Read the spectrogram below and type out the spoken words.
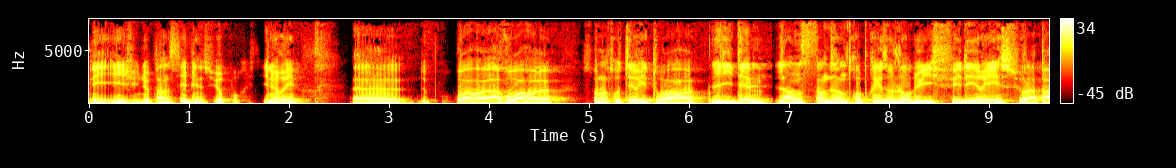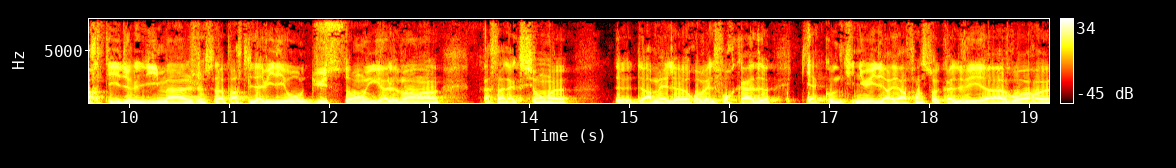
et, j'ai une pensée bien sûr pour Christine Ray, de pouvoir avoir sur notre territoire. L'idem, l'ensemble des entreprises aujourd'hui fédérées sur la partie de l'image, sur la partie de la vidéo, du son également, hein, grâce à l'action euh, d'Armel Revel-Fourcade, qui a continué derrière François Calvé à avoir euh,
